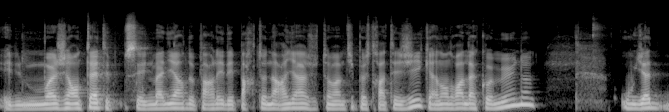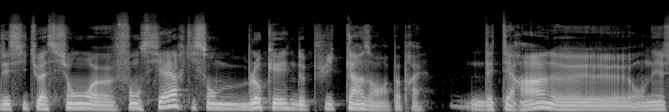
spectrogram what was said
Et moi j'ai en tête, c'est une manière de parler des partenariats justement un petit peu stratégiques, un endroit de la commune où il y a des situations euh, foncières qui sont bloquées depuis 15 ans à peu près. Des terrains euh, on est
